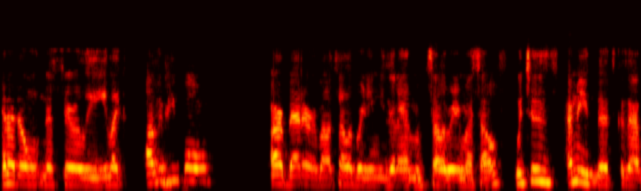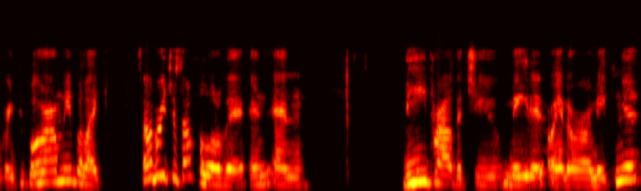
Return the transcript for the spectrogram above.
and I don't necessarily like other people are better about celebrating me than I am celebrating myself, which is, I mean, that's because I have great people around me, but like celebrate yourself a little bit and and be proud that you made it and or are making it.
